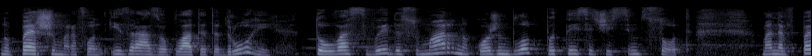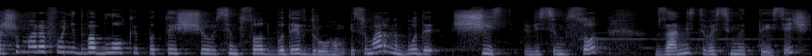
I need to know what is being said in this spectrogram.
ну, перший марафон і зразу оплатите другий, то у вас вийде сумарно кожен блок по 1700. У мене в першому марафоні два блоки по 1700 буде і в другому. І сумарно буде 6800 замість 8000.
